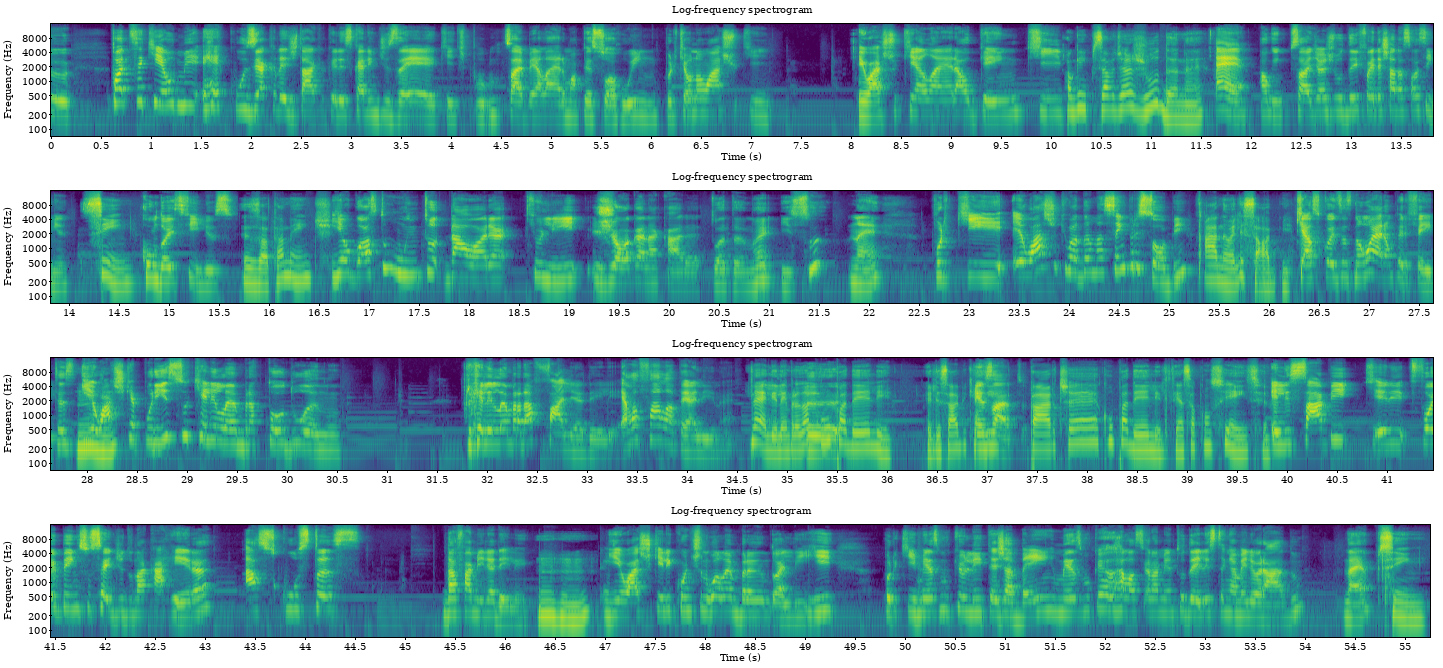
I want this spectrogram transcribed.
Pode ser que eu me recuse a acreditar que o que eles querem dizer é que, tipo, sabe, ela era uma pessoa ruim, porque eu não acho que. Eu acho que ela era alguém que. Alguém precisava de ajuda, né? É, alguém que precisava de ajuda e foi deixada sozinha. Sim, Com dois filhos. exatamente. E eu gosto muito da hora que o Lee joga na cara do Adama isso, né? Porque eu acho que o Adama sempre soube Ah, não, ele sabe. que as coisas não eram perfeitas. E eu Uhum. acho que é por isso que ele lembra todo ano. Porque ele lembra da falha dele. Ela fala até ali, né? Né, ele lembra da culpa dele. Ele sabe que Exato. parte é culpa dele, ele tem essa consciência. Ele sabe que ele foi bem sucedido na carreira às custas da família dele. Uhum. E eu acho que ele continua lembrando ali, porque mesmo que o Lee esteja bem, mesmo que o relacionamento deles tenha melhorado, né? Sim.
